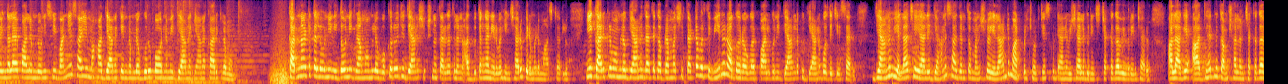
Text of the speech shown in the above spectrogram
వెంగళాయపాలెంలోని శ్రీ వన్యసాయి మహాధ్యాన కేంద్రంలో గురు పౌర్ణమి ధ్యాన జ్ఞాన కార్యక్రమం. కర్ణాటకలోని నిధోని గ్రామంలో ఒకరోజు ధ్యాన శిక్షణ తరగతులను అద్భుతంగా నిర్వహించారు పిరమిడ్ మాస్టర్లు. ఈ కార్యక్రమంలో జ్ఞానదాతగా బ్రహ్మర్షి తట్టవర్తి వీరరాఘవరావు గారు పాల్గొని ధ్యానులకు జ్ఞానబోధ చేశారు. ధ్యానం ఎలా చేయాలి? ధ్యాన సాధనతో మనిషిలో ఎలాంటి మార్పులు చోటు చేసుకుంటే అనే విషయాల గురించి చక్కగా వివరించారు. అలాగే ఆధ్యాత్మిక అంశాలను చక్కగా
